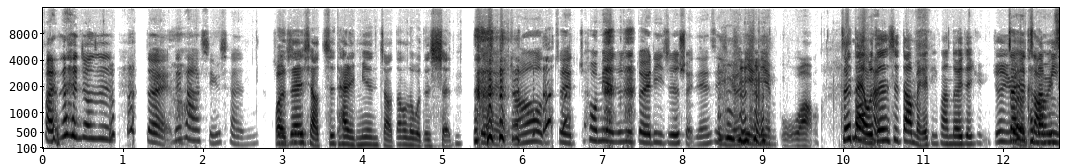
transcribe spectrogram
反正就是对那趟行程，我在小吃台里面找到了我的神。对，然后对后面就是对荔枝水这件事情就念念不忘。真的，我真的是到每个地方都会再去，就是如果看到荔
